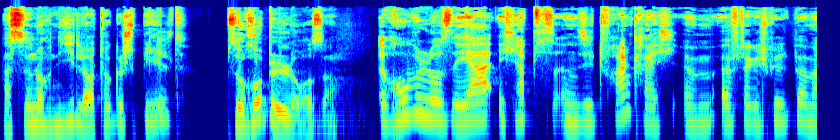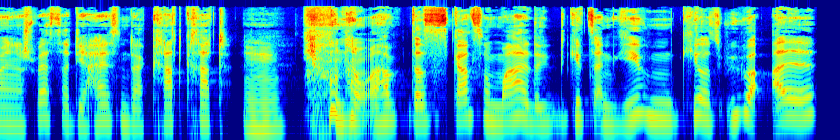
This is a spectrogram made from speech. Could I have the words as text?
Hast du noch nie Lotto gespielt? So rubbellose. Rubbellose, ja, ich habe das in Südfrankreich ähm, öfter gespielt bei meiner Schwester. Die heißen da Krat Krat. Mhm. Das ist ganz normal. Da gibt's an jedem Kiosk überall.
